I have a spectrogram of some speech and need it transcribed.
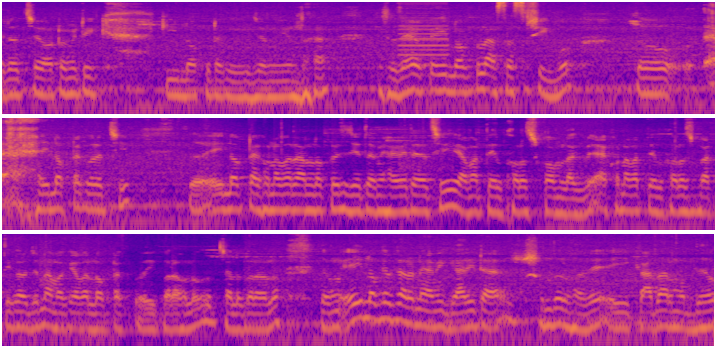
এটা হচ্ছে অটোমেটিক কি লক এটাকে জানিও না। যাই হোক, এই লকগুলো আস্তে আস্তে শিখব। তো এই লকটা করেছি। তো এই লকটা এখন আবার আনলক করেছি, যেহেতু আমি হাইওয়েতে আছি, আমার তেল খরচ কম লাগবে। এখন আবার তেল খরচ বাড়তি করার জন্য আমাকে আবার লকটা ওই করা হলো, চালু করা হলো। এবং এই লকের কারণে আমি গাড়িটা সুন্দরভাবে এই কাদার মধ্যেও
